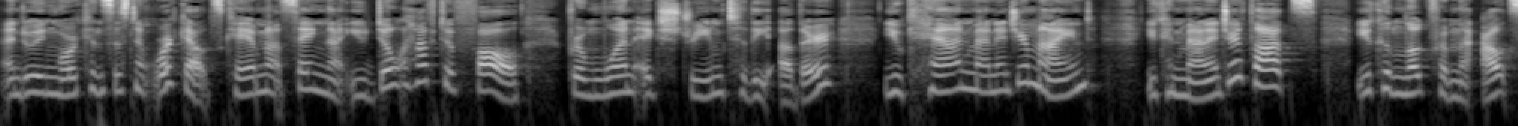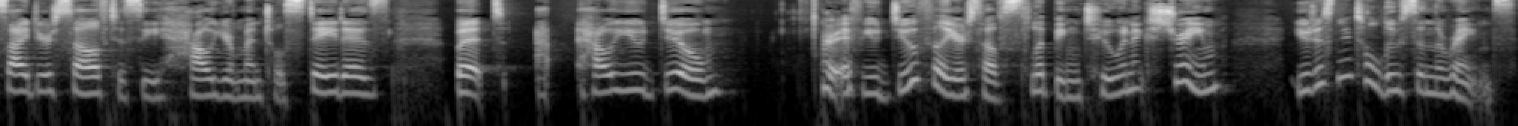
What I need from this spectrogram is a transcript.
and doing more consistent workouts, okay? I'm not saying that. You don't have to fall from one extreme to the other. You can manage your mind, you can manage your thoughts, you can look from the outside yourself to see how your mental state is, but how you do or if you do feel yourself slipping to an extreme, you just need to loosen the reins.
